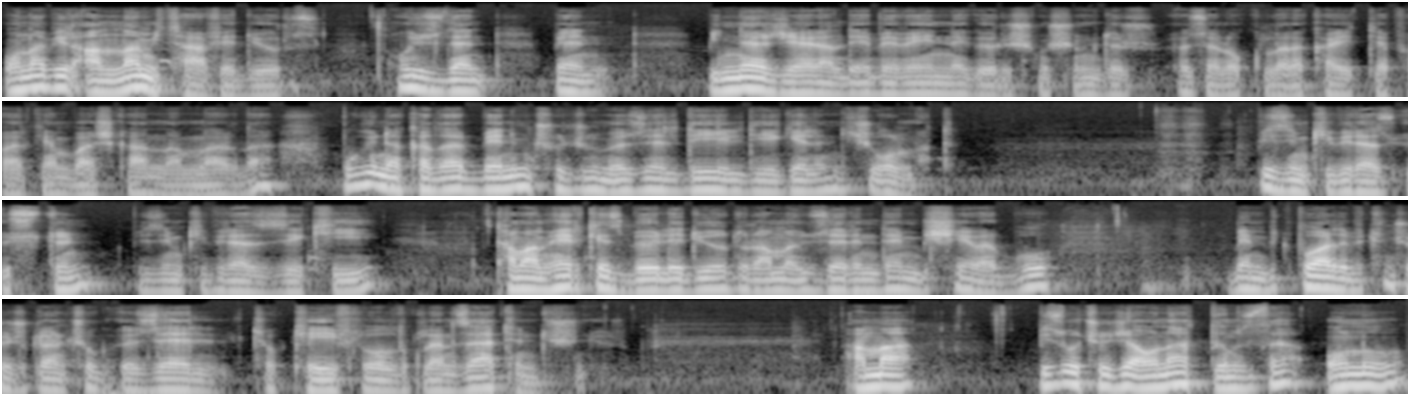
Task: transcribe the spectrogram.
Ona bir anlam ithaf ediyoruz. O yüzden ben binlerce herhalde ebeveynle görüşmüşümdür özel okullara kayıt yaparken başka anlamlarda. Bugüne kadar benim çocuğum özel değil diye gelen hiç olmadı. Bizimki biraz üstün, bizimki biraz zeki. Tamam herkes böyle diyordur ama üzerinden bir şey var. Bu ben bu arada bütün çocukların çok özel, çok keyifli olduklarını zaten düşünüyorum. Ama biz o çocuğa onu attığımızda onu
